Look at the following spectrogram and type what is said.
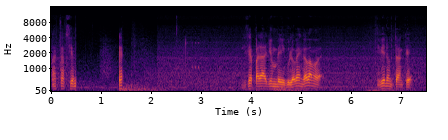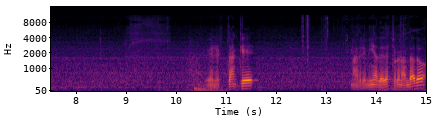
A esta haciendo Y que parar allí un vehículo. Venga, vamos a ver. Y viene un tanque. Viene el tanque. Madre mía, de esto que nos han dado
